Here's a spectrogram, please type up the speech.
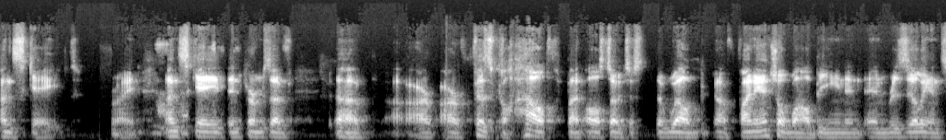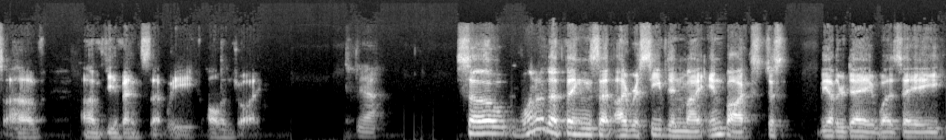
unscathed, right? Unscathed in terms of uh, our, our physical health, but also just the well uh, financial well-being and, and resilience of of the events that we all enjoy. Yeah. So one of the things that I received in my inbox just the other day was a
